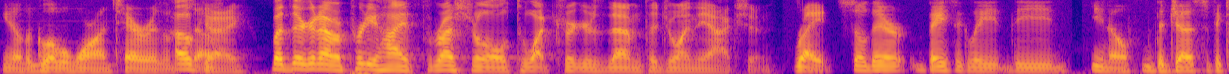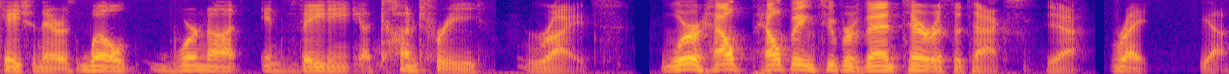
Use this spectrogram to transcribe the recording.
you know the global war on terrorism. Okay, stuff. but they're gonna have a pretty high threshold to what triggers them to join the action. Right. So they're basically the you know the justification there is well we're not invading a country. Right. We're help helping to prevent terrorist attacks. Yeah. Right. Yeah.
